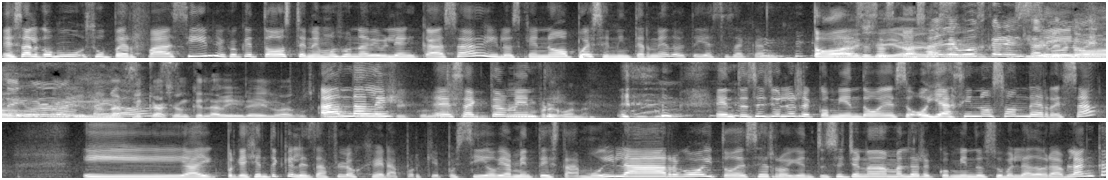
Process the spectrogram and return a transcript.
Es algo súper fácil, yo creo que todos tenemos una Biblia en casa y los que no, pues en internet, ahorita ya se sacan todas Ay, sí, esas ya, cosas. Ahí le buscan el aquí Salmo viene todo, 91, o sea, Viene una 92. aplicación que es la Biblia y lo vas buscando por Ándale, exactamente. Entonces yo les recomiendo eso. O ya si no son de rezar, y hay, porque hay gente que les da flojera, porque pues sí, obviamente está muy largo y todo ese rollo. Entonces yo nada más les recomiendo su veladora blanca,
